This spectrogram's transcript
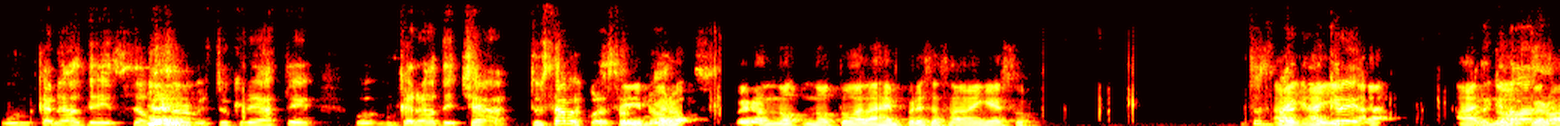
un canal de self-service. Tú creaste un canal de chat. Tú sabes cuáles son los pero, pero no, no todas las empresas saben eso. Entonces, ¿para hay, hay, no, pero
